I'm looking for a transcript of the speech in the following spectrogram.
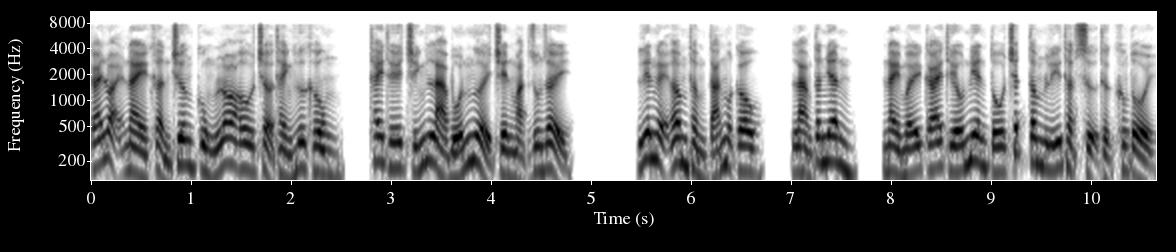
Cái loại này khẩn trương cùng lo âu trở thành hư không, thay thế chính là bốn người trên mặt run rẩy. Liên nghệ âm thầm tán một câu, làm tân nhân, này mấy cái thiếu niên tố chất tâm lý thật sự thực không tồi.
